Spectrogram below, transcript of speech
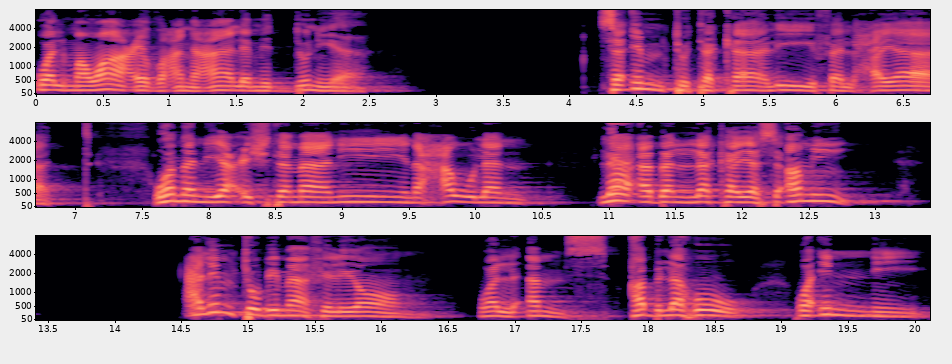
والمواعظ عن عالم الدنيا. سئمت تكاليف الحياة. ومن يعش ثمانين حولا لا ابا لك يسأمي. علمت بما في اليوم والأمس قبله وإني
